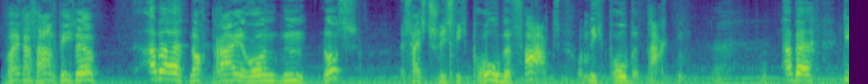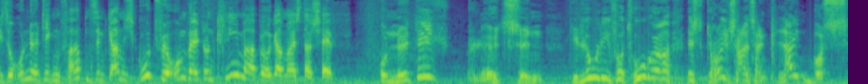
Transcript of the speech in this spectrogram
Weiterfahren, Pichler. Aber. Noch drei Runden. Los! Es heißt schließlich Probefahrt und nicht Probeparken. Aber diese unnötigen Fahrten sind gar nicht gut für Umwelt und Klima, Bürgermeisterchef. Unnötig? Blödsinn. Die Luli Futura ist größer als ein Kleinbus.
